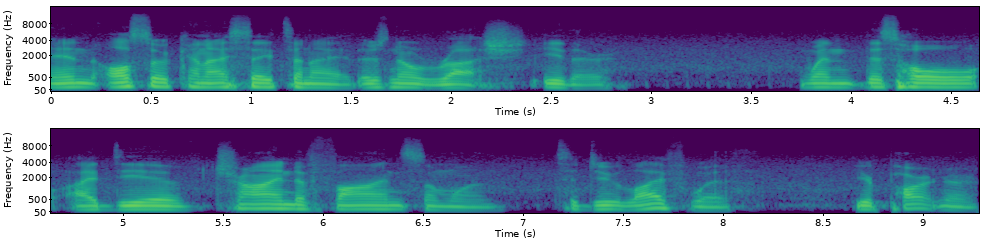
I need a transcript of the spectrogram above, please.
And also, can I say tonight, there's no rush either. When this whole idea of trying to find someone to do life with, your partner,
